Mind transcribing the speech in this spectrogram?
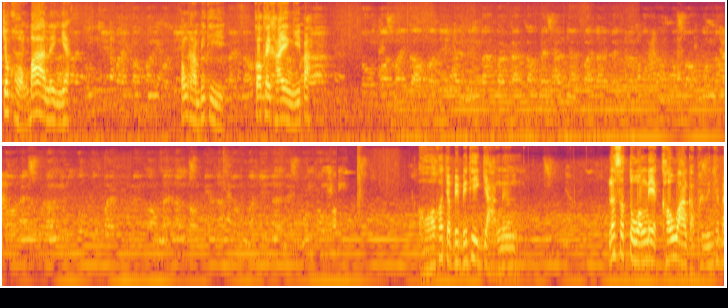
เจ้าของบ้านอะไรอย่างเงี้ยอย่างนี้ เก่าขอเดชได้ติดตั้งกาศกับประชาญาณฝันได้ไปเพื่อนของเราปกครองโตในสุรหนุ่มบกไปหนึ่งของสาลำตองเมียนำจงขอเดชได้ในภูมิของอ๋อก็จะเป็นพิธีอีกอย่างหนึ่งแล้วสตวงเนี่ยเขาวางกับพื้นใช่ไหม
